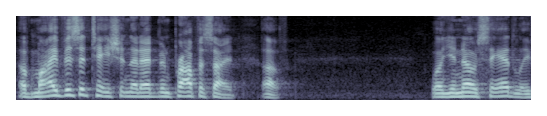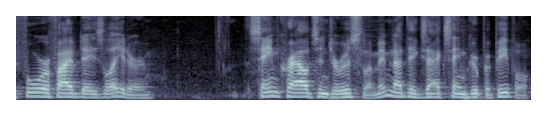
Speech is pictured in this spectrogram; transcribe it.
of my visitation that had been prophesied of. Well, you know, sadly, four or five days later, same crowds in Jerusalem, maybe not the exact same group of people,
